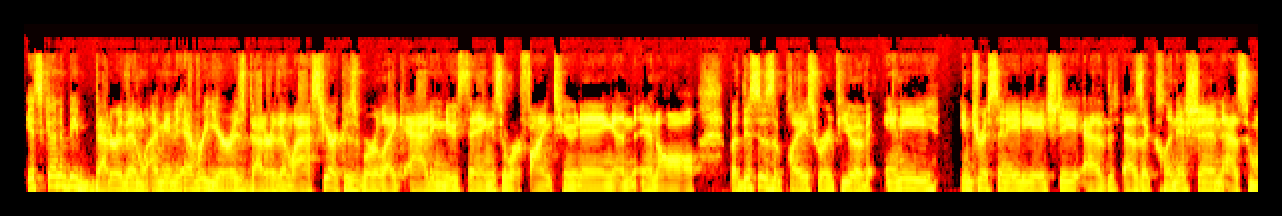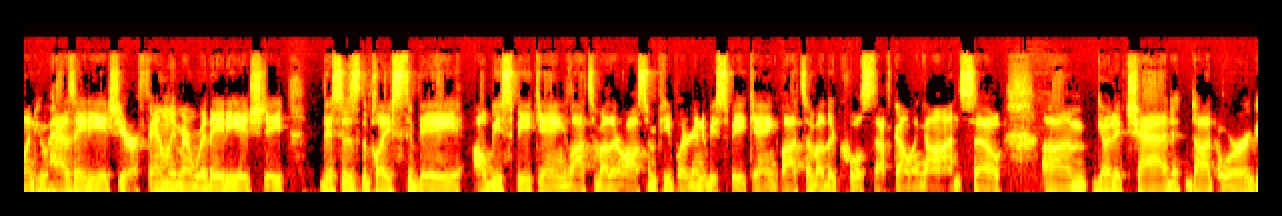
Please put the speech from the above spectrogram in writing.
it's gonna be better than I mean every year is better than last year because we're like adding new things and we're fine tuning and and all. But this is a place where if you have any interest in ADHD as, as a clinician, as someone who has ADHD or a family member with ADHD, this is the place to be. I'll be speaking. Lots of other awesome people are going to be speaking. Lots of other cool stuff going on. So um, go to chadd.org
